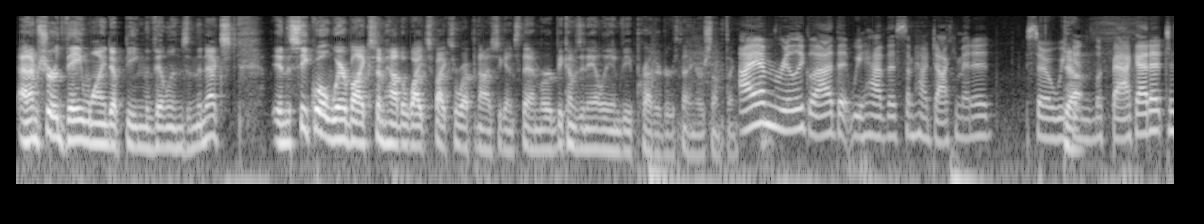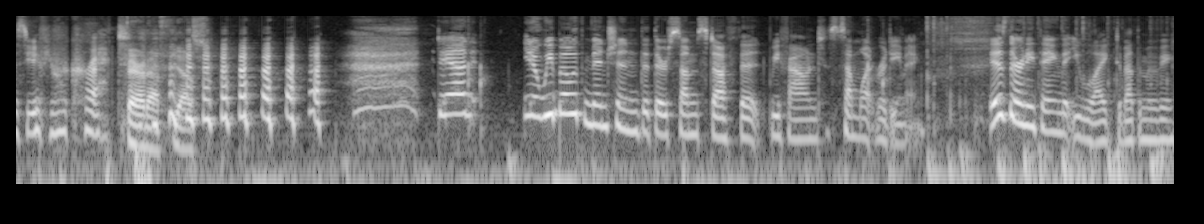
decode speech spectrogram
and I'm sure they wind up being the villains in the next in the sequel, whereby like, somehow the white spikes are weaponized against them, or it becomes an Alien v Predator thing or something. I am really glad that we have this somehow documented so we Yeah. can look back at it to see if you were correct. Fair enough. Yes. Dan, you know, we both mentioned that there's some stuff that we found somewhat redeeming. Is there anything that you liked about the movie?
